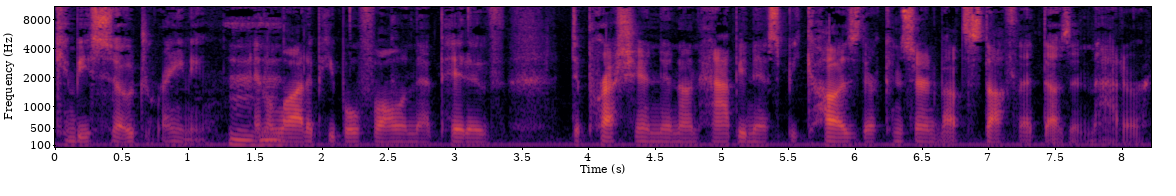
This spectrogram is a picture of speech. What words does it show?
can be so draining. And a mm-hmm. lot of people fall in that pit of depression and unhappiness because they're concerned about stuff that doesn't matter.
